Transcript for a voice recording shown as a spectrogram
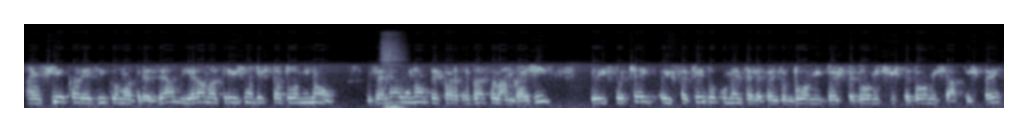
În fiecare zi când mă trezeam, eram la 31 decembrie 2009. Venea un om pe care trebuia să-l angajezi, îi făceai, îi făceai documentele pentru 2012, 2015, 2017,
